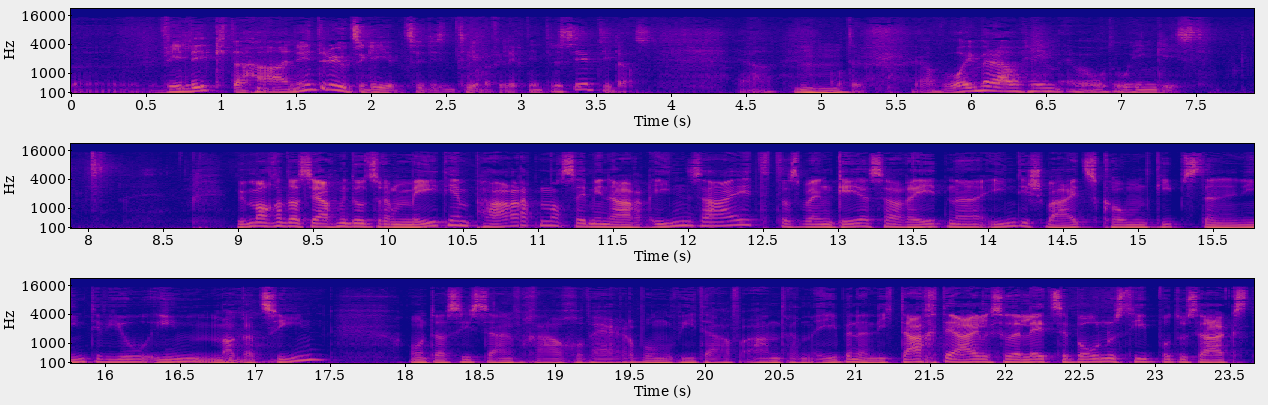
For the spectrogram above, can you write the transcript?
äh, willig, da ein Interview zu geben zu diesem Thema. Vielleicht interessiert dich das. Ja, mhm. Oder ja, wo immer auch hin, wo du hingehst. Wir machen das ja auch mit unserem Medienpartner Seminar Insight, dass wenn GSA-Redner in die Schweiz kommen, gibt es dann ein Interview im Magazin. Und das ist einfach auch Werbung wieder auf anderen Ebenen. Ich dachte eigentlich so der letzte Bonustipp, wo du sagst,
